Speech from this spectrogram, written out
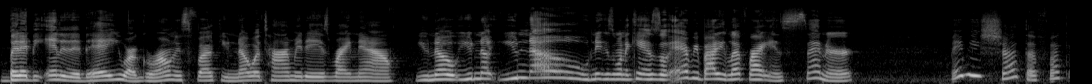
But at the end of the day, you are grown as fuck. You know what time it is right now. You know, you know, you know, niggas want to cancel everybody left, right, and center. Maybe shut the fuck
